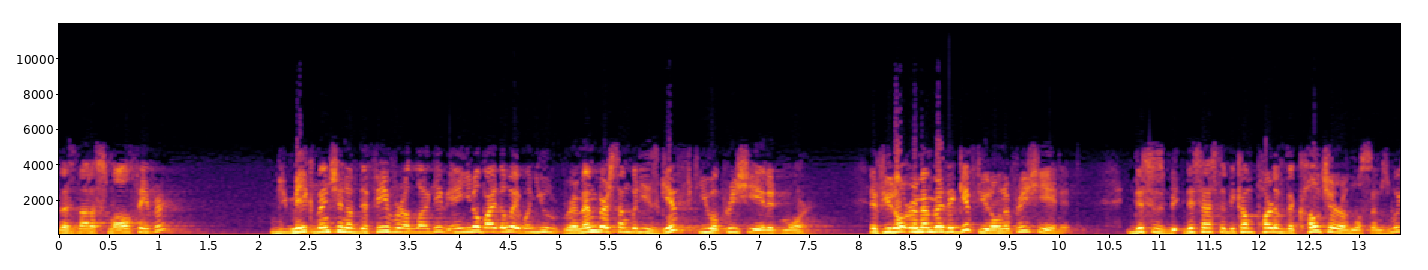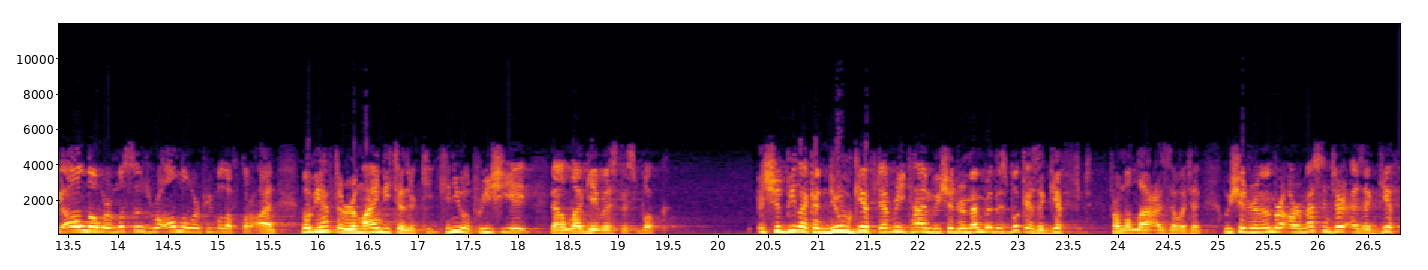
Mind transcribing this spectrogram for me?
That's not a small favor. You make mention of the favor Allah gave you. And you know, by the way, when you remember somebody's gift, you appreciate it more. If you don't remember the gift, you don't appreciate it. This, is, this has to become part of the culture of Muslims. We all know we're Muslims, we all know we're people of Quran. But we have to remind each other, can, you appreciate that Allah gave us this book? It should be like a new gift every time. We should remember this book as a gift from Allah Azza wa We should remember our messenger as a gift,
